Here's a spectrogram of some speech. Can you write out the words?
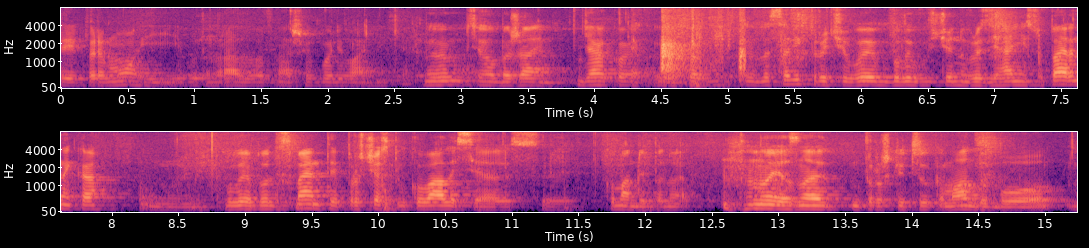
І перемоги, і будемо радувати наших болівальників. Ми вам цього бажаємо. Дякую. Дякую. Леса Вікторовичу, ви були щойно в роздяганні суперника, були аплодисменти. Про що спілкувалися з командою ПНЛ? Ну, я знаю трошки цю команду, бо е,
